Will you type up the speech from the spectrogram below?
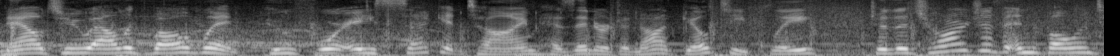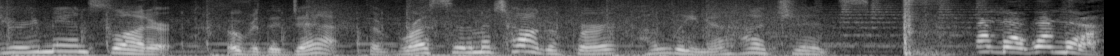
Now to Alec Baldwin, who for a second time has entered a not guilty plea to the charge of involuntary manslaughter over the death of Rust cinematographer Halyna Hutchins. One more, one more.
